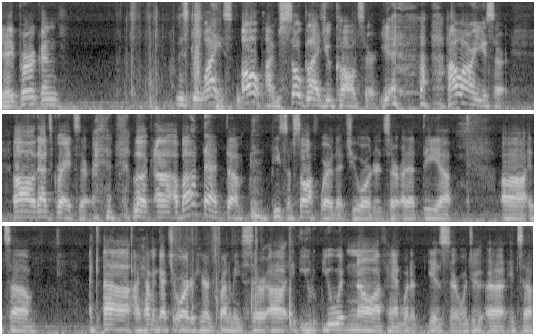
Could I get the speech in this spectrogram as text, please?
Jay Perkins. Mr. Weiss. Oh, I'm so glad you called, sir. Yeah. How are you, sir? Oh, that's great, sir. Look, uh, about that um, piece of software that you ordered, sir, that the, uh, uh, it's, um, I- uh, I haven't got your order here in front of me, sir. Uh, you, you wouldn't know offhand what it is, sir, would you? Uh, it's a,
